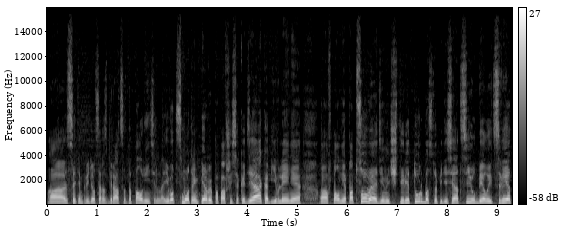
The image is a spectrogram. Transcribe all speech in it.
а, с этим придется разбираться дополнительно. И вот смотрим первый попавшийся Кодиак, объявление а, вполне попсовый, 1.4 турбо, 150 сил, белый цвет.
